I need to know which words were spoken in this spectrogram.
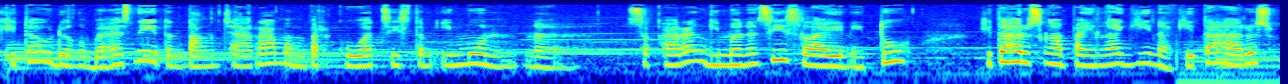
kita udah ngebahas nih tentang cara memperkuat sistem imun. Nah, sekarang gimana sih selain itu? Kita harus ngapain lagi? Nah, kita harus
